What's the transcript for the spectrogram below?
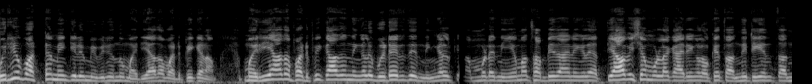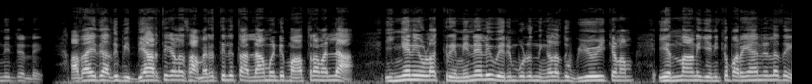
ഒരു വട്ടമെങ്കിലും ഇവനൊന്ന് മര്യാദ പഠിപ്പിക്കണം. മര്യാദ പഠിപ്പിക്കാതെ നിങ്ങൾ വിടരുത്. നിങ്ങൾക്ക് നമ്മുടെ നിയമ സംവിധാനങ്ങൾ അത്യാവശ്യമുള്ള കാര്യങ്ങളൊക്കെ തന്നിട്ട് തന്നിട്ടുണ്ട്. അതായത് അത് വിദ്യാർത്ഥികളെ സമരത്തിൽ തല്ലാൻ വേണ്ടി മാത്രമല്ല ഇങ്ങനെയുള്ള ക്രിമിനൽ വരുമ്പോഴും നിങ്ങളത് ഉപയോഗിക്കണം എന്നാണ് എനിക്ക് പറയാനുള്ളത്.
